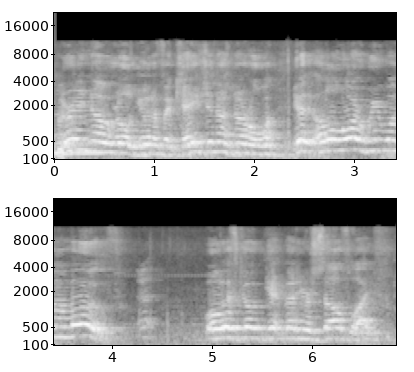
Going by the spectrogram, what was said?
There ain't no real unification. There's no real one. Yet, oh Lord, we want to move. Well, let's go get rid of your self-life.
